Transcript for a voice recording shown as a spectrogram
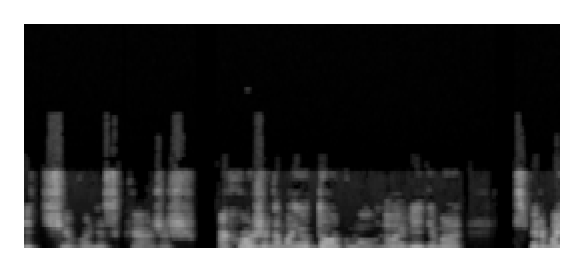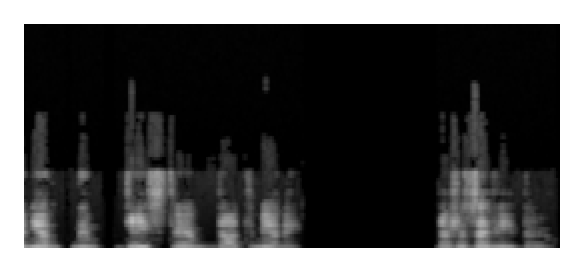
Ничего не скажешь. Похоже на мою догму, но, видимо, с перманентным действием до отмены. Даже завидую.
